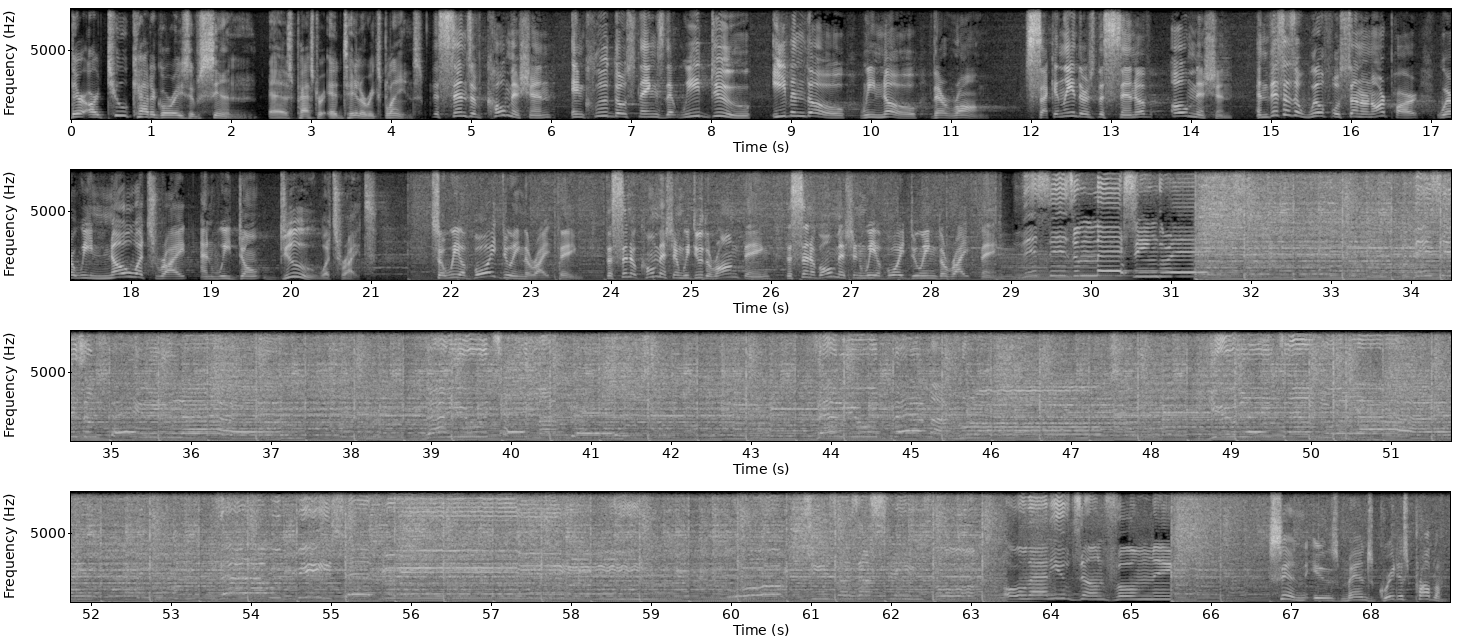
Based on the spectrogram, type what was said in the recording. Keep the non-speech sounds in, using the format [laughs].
There are two categories of sin, as Pastor Ed Taylor explains. The sins of commission include those things that we do even though we know they're wrong. Secondly, there's the sin of omission. And this is a willful sin on our part where we know what's right and we don't do what's right. So we avoid doing the right thing. The sin of commission, we do the wrong thing. The sin of omission, we avoid doing the right thing. This is amazing grace. This is unfailing love. That you would take my place. Sin is man's greatest problem,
